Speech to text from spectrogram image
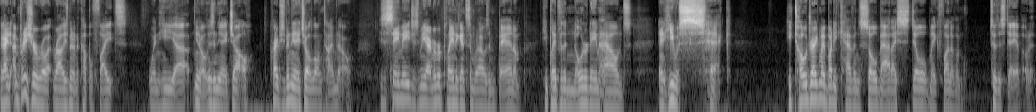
Like I, am pretty sure Rielly's been in a couple fights when he, uh, you know, is in the NHL. Cripes, he's been in the NHL a long time now. He's the same age as me. I remember playing against him when I was in Bantam. He played for the Notre Dame Hounds and he was sick. He toe dragged my buddy Kevin so bad, I still make fun of him to this day about it.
